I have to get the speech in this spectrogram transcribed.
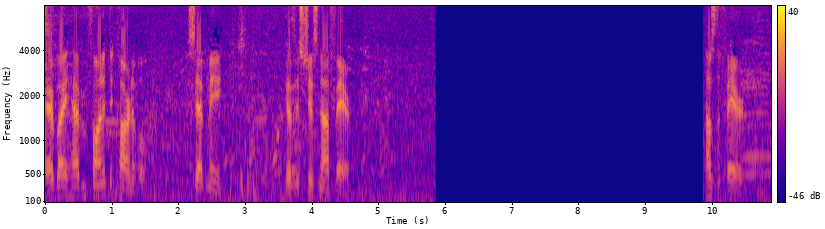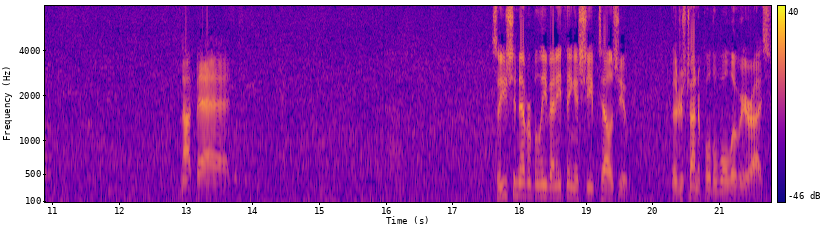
Everybody having fun at the carnival, except me, because it's just not fair. How's the fair? Not bad. So you should never believe anything a sheep tells you. They're just trying to pull the wool over your eyes.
